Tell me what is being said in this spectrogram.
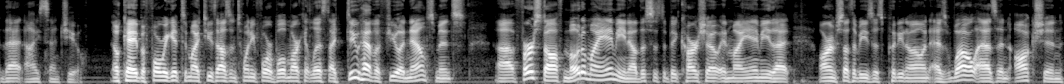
that I sent you. Okay, before we get to my 2024 bull market list, I do have a few announcements. Uh, first off, Moto Miami. Now, this is the big car show in Miami that RM Sotheby's is putting on, as well as an auction.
